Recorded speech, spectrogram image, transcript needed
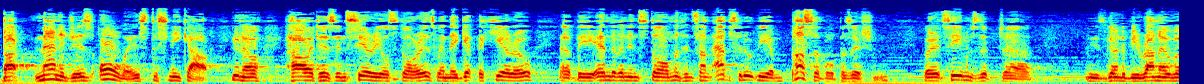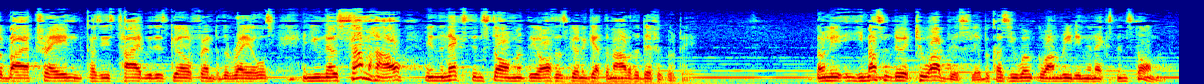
But manages always to sneak out. You know how it is in serial stories when they get the hero at the end of an installment in some absolutely impossible position where it seems that uh, He's going to be run over by a train because he's tied with his girlfriend to the rails, and you know somehow in the next installment the author's going to get them out of the difficulty. Only he mustn't do it too obviously because he won't go on reading the next installment.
